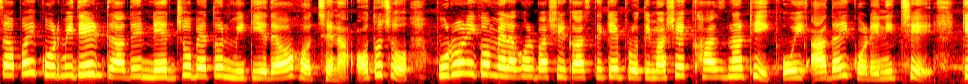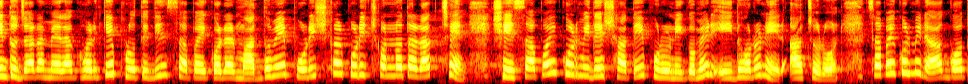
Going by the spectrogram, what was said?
সাফাই কর্মীদের তাদের ন্যায্য বেতন মিটিয়ে দেওয়া হচ্ছে না। অথচ পুর নিগম মেলাঘরবাসীর কাছ থেকে প্রতি মাসে খাজনা ঠিক ওই আদায় করে নিচ্ছে। কিন্তু যারা মেলাঘরকে প্রতিদিন সাফাই করার মাধ্যমে পরিষ্কার পরিচ্ছন্নতা রাখছেন, সেই সাফাই কর্মীদের সাথে পুর নিগমের এই ধরনের আচরণ। সাফাই কর্মীরা গত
